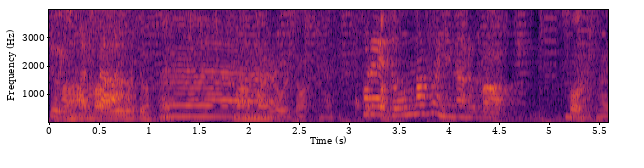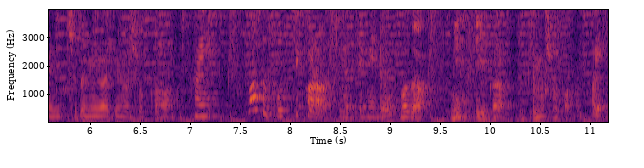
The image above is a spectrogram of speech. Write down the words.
用意しました。まあまあ汚れてますね。まあまあ汚れてますね。これどんな風になるか。そうですね。ちょっと磨いてみましょうか。はい。まずそっちからやってみる？まずはミスティからいってみましょうか。はい。はい。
